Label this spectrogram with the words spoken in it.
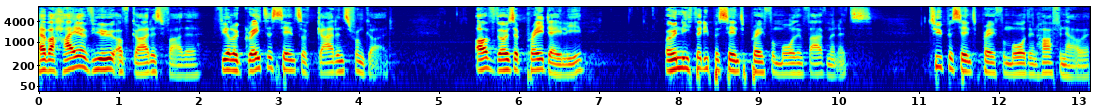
have a higher view of God as Father, feel a greater sense of guidance from God. Of those that pray daily, only 30% pray for more than five minutes, 2% pray for more than half an hour,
